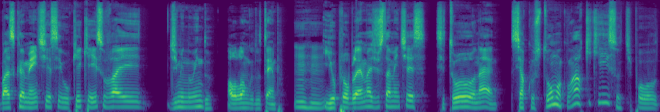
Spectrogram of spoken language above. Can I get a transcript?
basicamente, esse o que que é isso vai diminuindo ao longo do tempo. Uhum. E o problema é justamente esse. Se tu, né, se acostuma com, ah, o que que é isso? Tipo,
